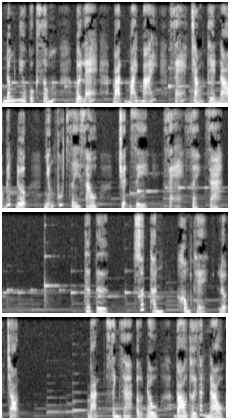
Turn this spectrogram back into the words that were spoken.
nâng niu cuộc sống, bởi lẽ bạn mãi mãi sẽ chẳng thể nào biết được những phút giây sau chuyện gì sẽ xảy ra. Thứ tư, xuất thân không thể lựa chọn. Bạn sinh ra ở đâu, vào thời gian nào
